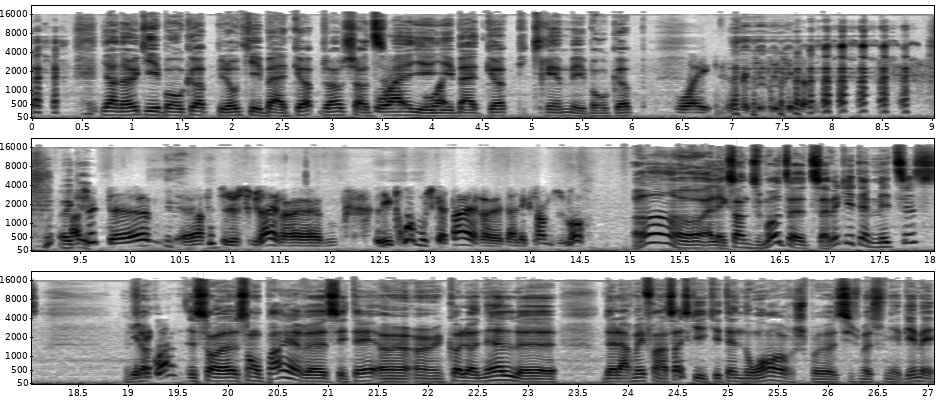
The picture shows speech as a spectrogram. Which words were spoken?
Il y en a un qui est bon cop, puis l'autre qui est bad cop. Genre, Ouais, il, est, ouais. il est bad cop, puis crime est bon cop. Oui, c'est, c'est- c'est ça. OK. Ensuite, euh, euh, en fait, je suggère euh, Les Trois Mousquetaires euh, d'Alexandre Dumas. Ah, Alexandre Dumas, tu, tu savais qu'il était métis? Il était quoi? Son, son père, c'était un, un colonel de l'armée française qui, qui était noir, je sais pas si je me souviens bien, mais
